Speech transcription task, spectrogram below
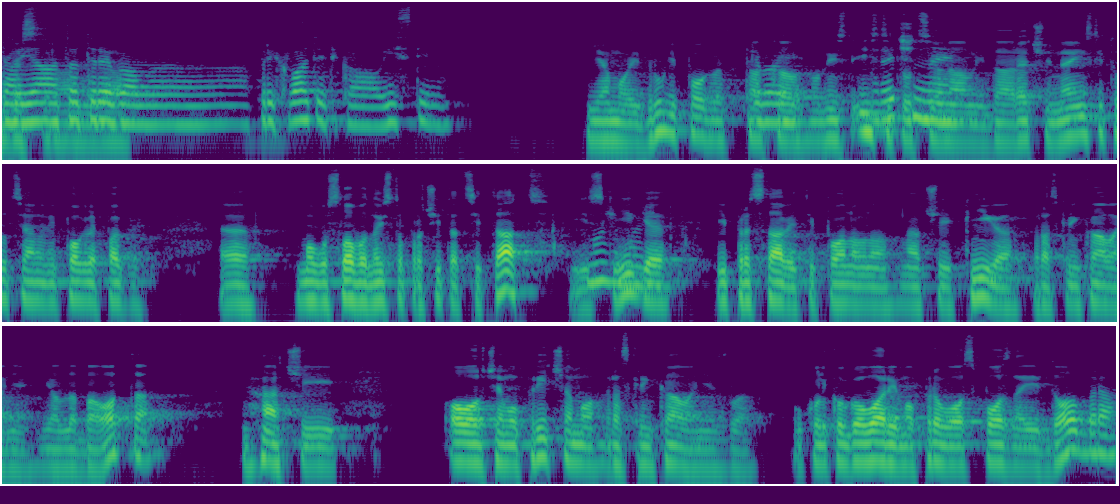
Da ja to da. trebam e, prihvatiti kao istinu. Imamo i drugi pogled, takav institucionalni, da reći ne institucionalni pogled, pa e, mogu slobodno isto pročitati citat iz Može, knjige može. i predstaviti ponovno, znači knjiga Raskrinkavanje Jelda Baota, znači ovo o čemu pričamo, raskrinkavanje zla. Ukoliko govorimo prvo o spoznaji dobra,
